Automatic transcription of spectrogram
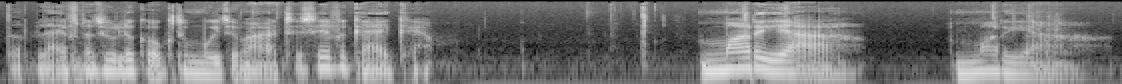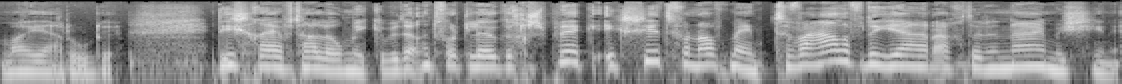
Dat blijft natuurlijk ook de moeite waard. Dus even kijken. Maria, Maria, Maria Roede. Die schrijft, hallo Mieke, bedankt voor het leuke gesprek. Ik zit vanaf mijn twaalfde jaar achter de naaimachine.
